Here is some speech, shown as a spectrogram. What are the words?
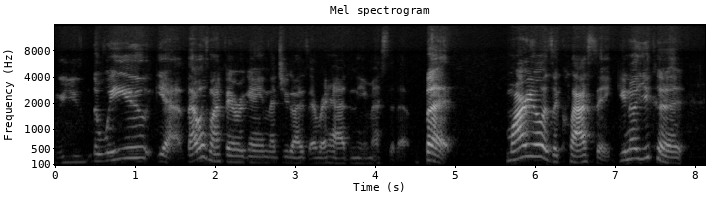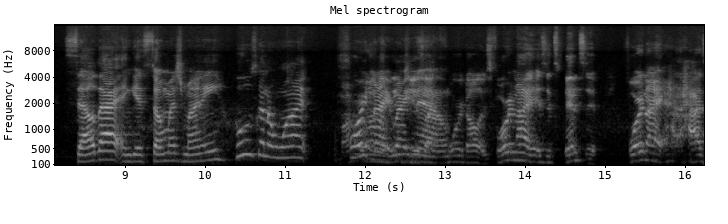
we the Wii U. Yeah, that was my favorite game that you guys ever had, and you messed it up. But Mario is a classic. You know, you could sell that and get so much money. Who's gonna want Mario Fortnite right now? Like Four dollars. Fortnite is expensive. Fortnite has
